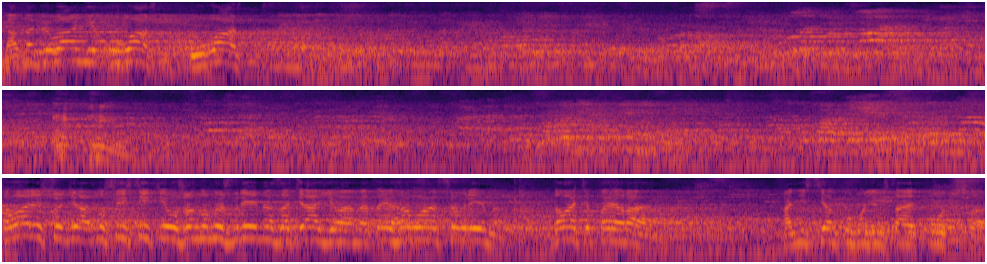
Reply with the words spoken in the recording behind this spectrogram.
На добивании уважно, уважно. Товарищ судья, свистите уже, ну мы же время затягиваем, это игровое все время. Давайте поиграем. А не стенку будем ставить полчаса.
